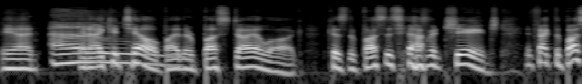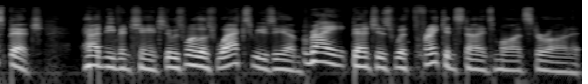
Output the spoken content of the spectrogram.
And and I could tell by their bus dialogue because the buses haven't changed. In fact, the bus bench hadn't even changed. It was one of those wax museum Right. benches with Frankenstein's monster on it.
